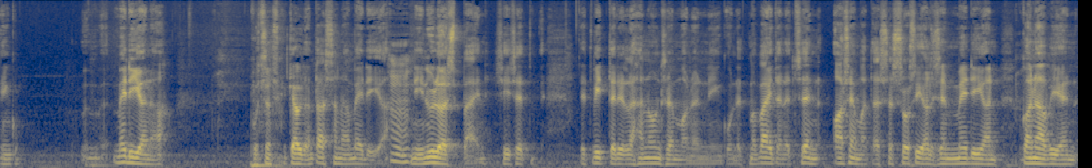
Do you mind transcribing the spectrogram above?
niin kuin mediana, kun käytän taas sanaa mediaa, mm. niin ylöspäin. Siis että ja Twitterillähän on semmoinen, niin kuin, että mä väitän, että sen asema tässä sosiaalisen median kanavien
